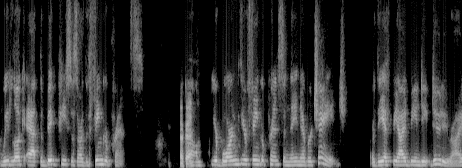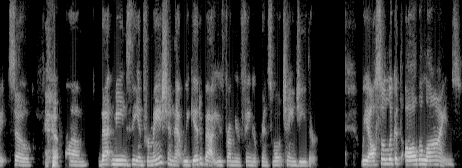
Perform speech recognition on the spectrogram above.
We look at the big pieces are the fingerprints. okay Um, you're born with your fingerprints and they never change, or the FBI would be in deep doo, right? So Yeah. um, that means the information that we get about you from your fingerprints won't change either. We also look at all the lines.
